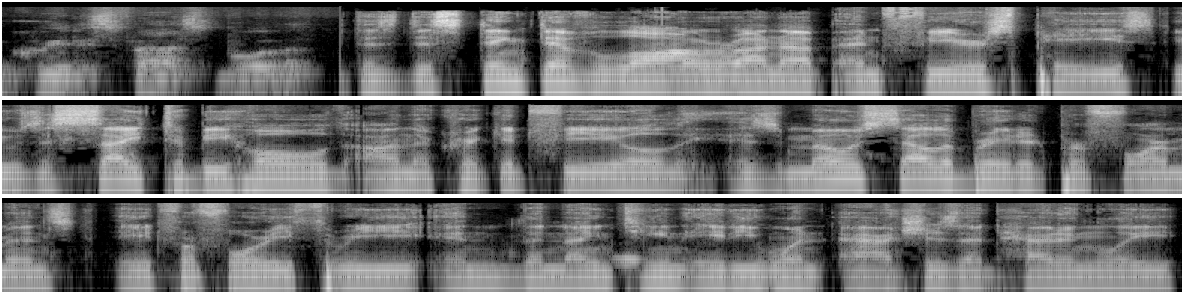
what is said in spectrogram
greatest fast bowler. With his distinctive long run up and fierce pace, he was a sight to behold on the cricket field. His most celebrated performance, 8 for 43 in the 1981 Ashes at Headingley,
